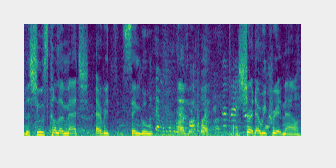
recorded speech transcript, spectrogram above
the shoes color match every single shirt that we create now.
